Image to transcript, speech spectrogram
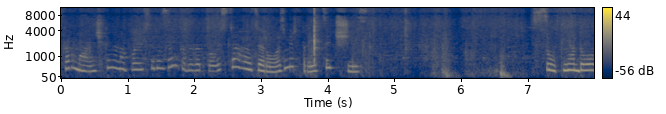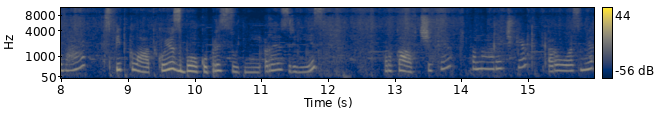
З карманчиками на поясі резинка, додатково стягується. Розмір 36. Сукня довга. З підкладкою, збоку присутній розріз, рукавчики, фонарички, розмір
